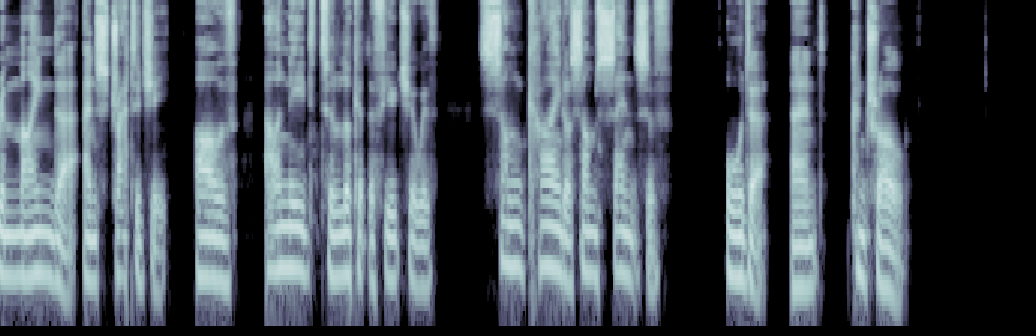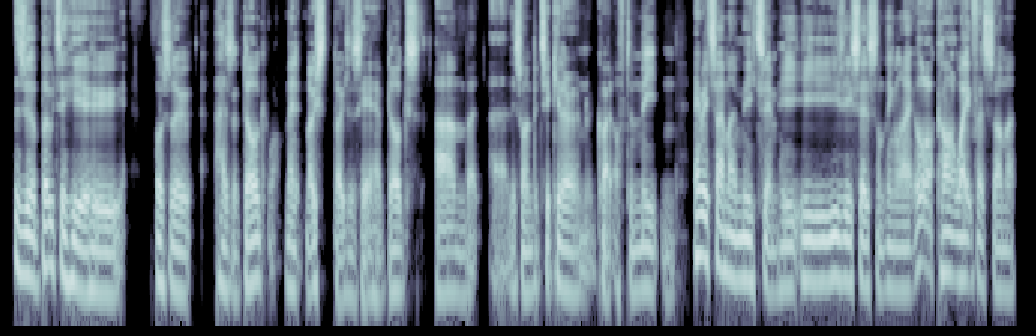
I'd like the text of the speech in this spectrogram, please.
reminder and strategy of our need to look at the future with some kind or some sense of order and control. There's a boater here who also has a dog. Well, most boaters here have dogs, um, but uh, this one in particular, and quite often meet. And every time I meet him, he he usually says something like, "Oh, I can't wait for summer,"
